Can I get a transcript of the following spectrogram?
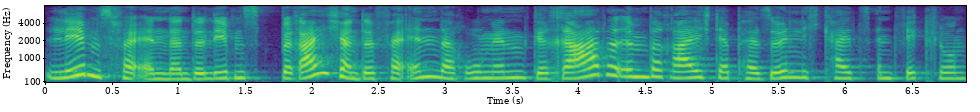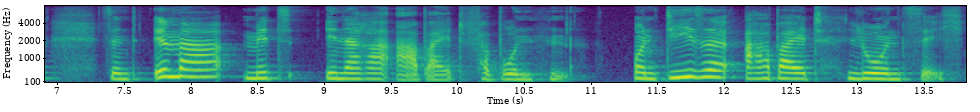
lebensverändernde, lebensbereichernde Veränderungen, gerade im Bereich der Persönlichkeitsentwicklung, sind immer mit innerer Arbeit verbunden. Und diese Arbeit lohnt sich.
